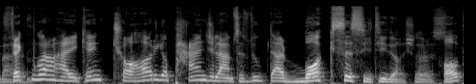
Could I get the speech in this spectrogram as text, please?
بله. فکر می‌کنم هری کین چهار یا پنج لمس توپ در باکس سیتی داشت. درست. خب؟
